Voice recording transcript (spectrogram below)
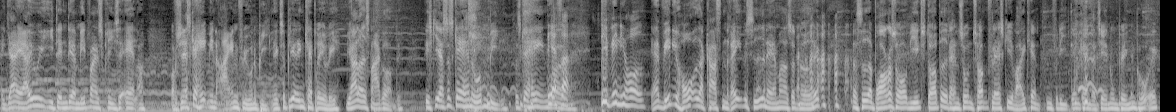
At jeg er jo i den der midtvejskrise alder. Og hvis jeg skal have min egen flyvende bil, ikke, så bliver det en cabriolet. Vi har allerede snakket om det. det skal jeg, så skal jeg have en åben bil. Så skal jeg have en, Det er altså, det er vind i håret. Ja, vind i håret og Carsten Reh ved siden af mig og sådan noget, ikke? Der sidder og brokker sig over, at vi ikke stoppede, da han så en tom flaske i vejkanten, fordi den kan der tjene nogle penge på, ikke?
